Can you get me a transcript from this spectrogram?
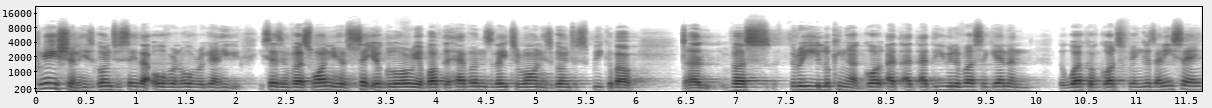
creation. He's going to say that over and over again. He, he says in verse 1, You have set your glory above the heavens. Later on, he's going to speak about uh, verse 3, looking at, God, at, at, at the universe again and the work of God's fingers. And he's saying,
